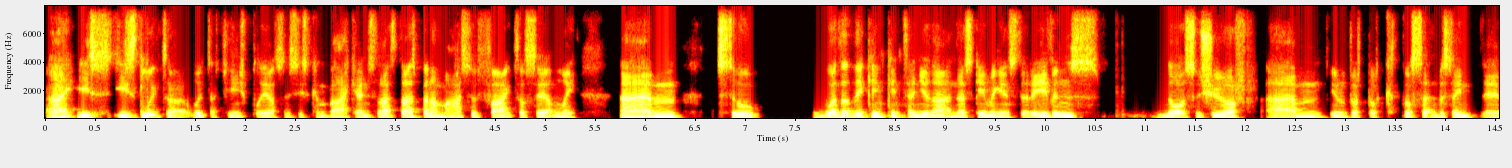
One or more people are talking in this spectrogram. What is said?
uh, he's he's looked a looked a changed player since he's come back in. So that's that's been a massive factor certainly. Um, so whether they can continue that in this game against the Ravens, not so sure. Um, you know, they're, they're, they're sitting beside, uh,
